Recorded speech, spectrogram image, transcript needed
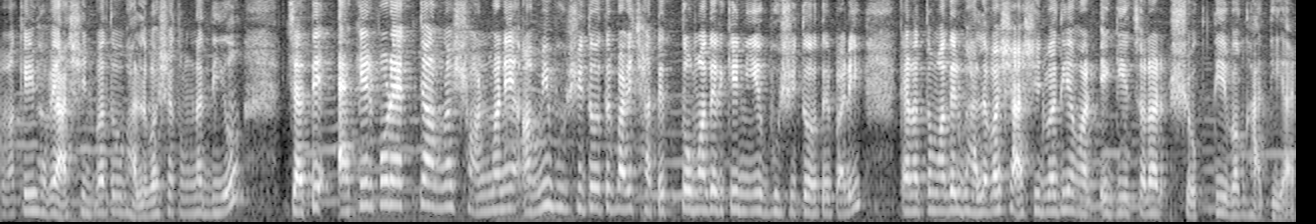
আমাকে এইভাবে আশীর্বাদ ও ভালোবাসা তোমরা দিও, যাতে একের পর একটা আমরা সম্মানে আমি ভূষিত হতে পারি, সাথে তোমাদেরকে নিয়ে ভূষিত হতে পারি। কেন তোমাদের ভালোবাসা, আশীর্বাদই আমার এগিয়ে চলার শক্তি এবং হাতিয়ার।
